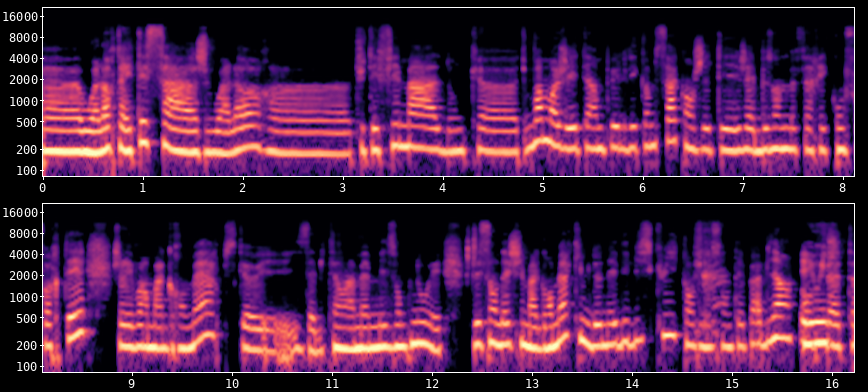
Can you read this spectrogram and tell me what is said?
Euh, ou alors tu as été sage, ou alors euh, tu t'es fait mal. Donc, euh, tu vois, moi, j'ai été un peu élevée comme ça quand j'étais, j'avais besoin de me faire réconforter. J'allais voir ma grand-mère, puisqu'ils habitaient dans la même maison que nous, et je descendais chez ma grand-mère qui me donnait des biscuits quand je me sentais pas bien. Et en fait,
